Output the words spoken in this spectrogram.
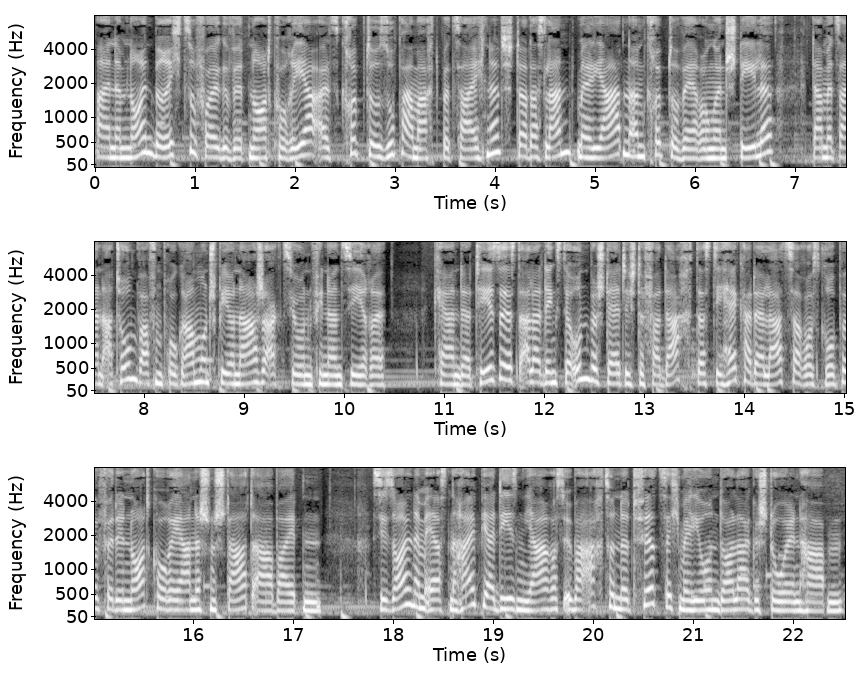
Einem neuen Bericht zufolge wird Nordkorea als Krypto-Supermacht bezeichnet, da das Land Milliarden an Kryptowährungen stehle, damit sein Atomwaffenprogramm und Spionageaktionen finanziere. Kern der These ist allerdings der unbestätigte Verdacht, dass die Hacker der Lazarus-Gruppe für den nordkoreanischen Staat arbeiten. Sie sollen im ersten Halbjahr diesen Jahres über 840 Millionen Dollar gestohlen haben.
